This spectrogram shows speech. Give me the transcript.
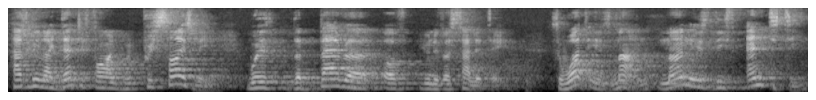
has been identified with precisely with the bearer of universality. So, what is man? Man is this entity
